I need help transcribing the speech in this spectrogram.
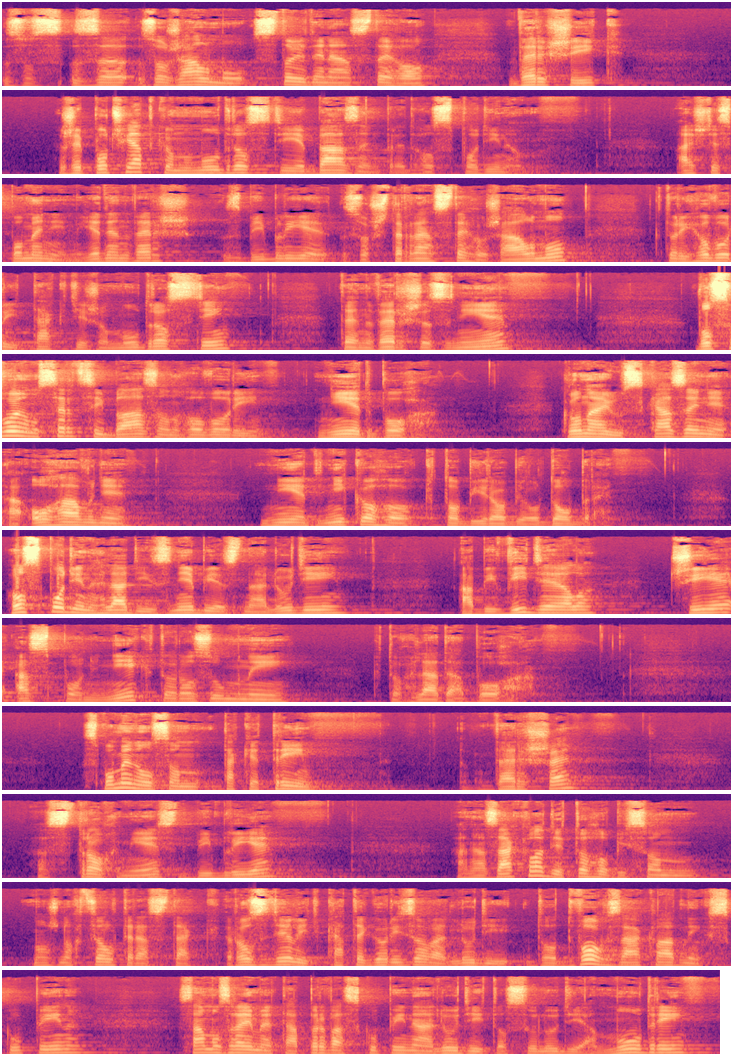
zo, z, zo žalmu 111. veršík, že počiatkom múdrosti je bázeň pred hospodinom. A ešte spomeniem jeden verš z Biblie zo 14. žalmu, ktorý hovorí taktiež o múdrosti. Ten verš znie, vo svojom srdci blázon hovorí, niet Boha. Konajú skazene a ohavne, niet nikoho, kto by robil dobre. Hospodin hľadí z nebies na ľudí, aby videl, či je aspoň niekto rozumný, kto hľadá Boha. Spomenul som také tri verše z troch miest Biblie a na základe toho by som možno chcel teraz tak rozdeliť, kategorizovať ľudí do dvoch základných skupín. Samozrejme, tá prvá skupina ľudí to sú ľudia múdri,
